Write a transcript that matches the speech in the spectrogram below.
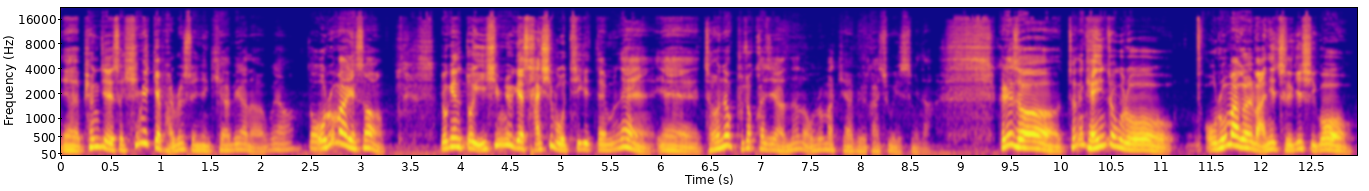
예, 평지에서 힘있게 밟을 수 있는 기압비가 나오고요. 또 오르막에서 여기는 또 26에 45T이기 때문에 예, 전혀 부족하지 않는 오르막 기압비를 가지고 있습니다. 그래서 저는 개인적으로 오르막을 많이 즐기시고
